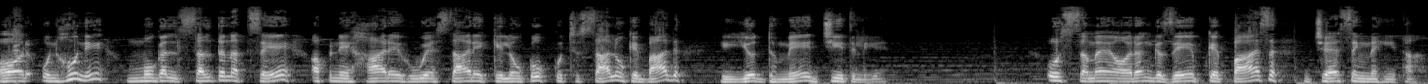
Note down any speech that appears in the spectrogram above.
और उन्होंने मुगल सल्तनत से अपने हारे हुए सारे किलों को कुछ सालों के बाद युद्ध में जीत लिए। उस समय औरंगज़ेब के पास जयसिंह नहीं था।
